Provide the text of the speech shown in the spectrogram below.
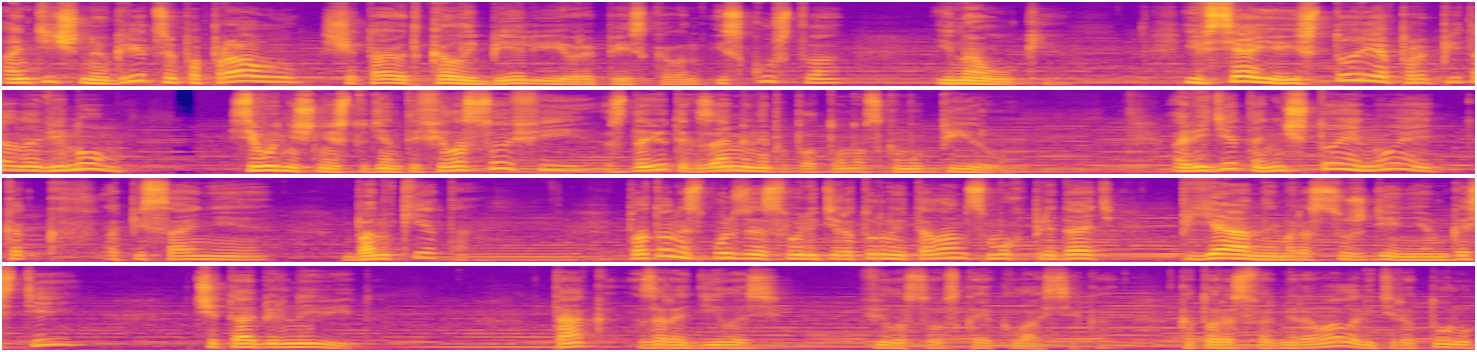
Античную Грецию по праву считают колыбелью европейского искусства и науки. И вся ее история пропитана вином – Сегодняшние студенты философии сдают экзамены по платоновскому пиру. А ведь это ничто иное, как описание банкета. Платон, используя свой литературный талант, смог придать пьяным рассуждениям гостей читабельный вид. Так зародилась философская классика, которая сформировала литературу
